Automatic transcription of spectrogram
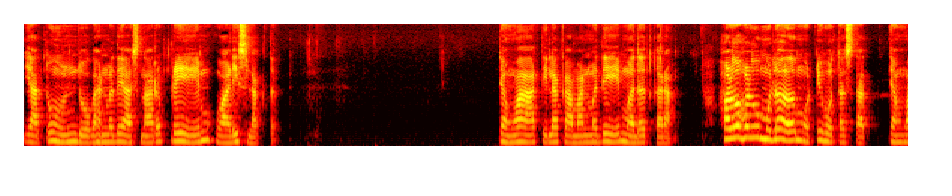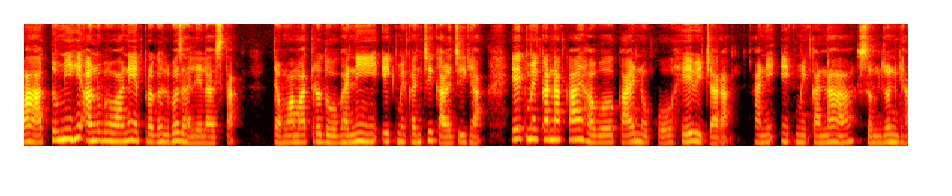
यातून दोघांमध्ये असणारं प्रेम वाढीस लागतं. तेव्हा तिला कामांमध्ये मदत करा. हळूहळू मुलं मोठी होत असतात. तेव्हा तुम्हीही अनुभवाने प्रगल्भ झालेला असता. तेव्हा मात्र दोघांनी एकमेकांची काळजी घ्या. एकमेकांना काय हवं काय नको हे विचारा आणि एकमेकांना समजून घ्या.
